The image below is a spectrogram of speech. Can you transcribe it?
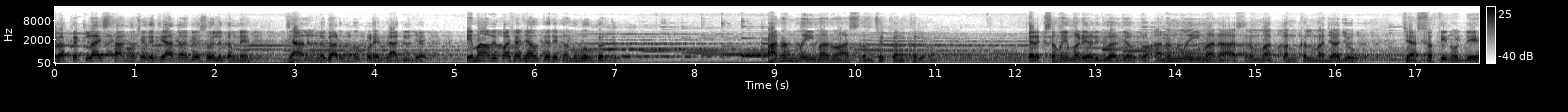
એવા કેટલાય સ્થાનો છે કે ત્યાં તમે બેસો એટલે તમને ધ્યાન લગાડવું ન પડે, લાગી જાય. એમાં હવે પાછા જાઓ ત્યારે એક અનુભવ કરજો. આનંદ મહિમાનો આશ્રમ છે કનખલમાં ક્યારેક સમય મળે હરિદ્વાર જાઓ તો આનંદ માના આશ્રમમાં કનખલમાં જાજો. જ્યાં સતીનો દેહ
